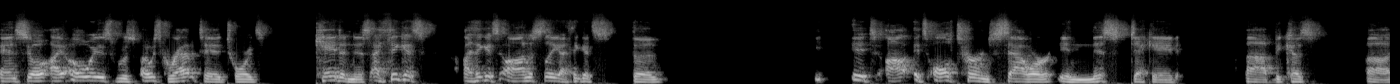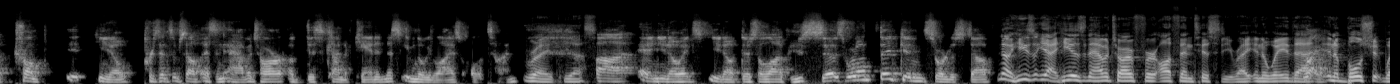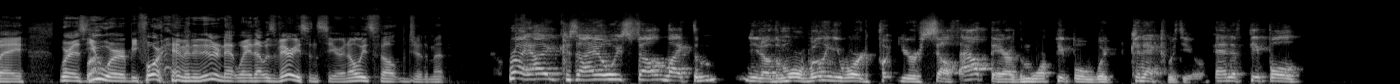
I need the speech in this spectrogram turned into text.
And so I always was, I always gravitated towards candidness. I think it's, I think it's honestly, I think it's the, it's uh, it's all turned sour in this decade uh, because uh, Trump it, you know, presents himself as an avatar of this kind of candidness, even though he lies all the time. Right. Yes. Uh, and you know, it's you know, there's a lot of he says what I'm thinking sort of stuff. No, he's yeah, he is an avatar for authenticity, right? In a way that Right. in a bullshit way, whereas you were before him in an internet way that was very sincere and always felt legitimate. Right. I because I always felt like the you know the more willing you were to put yourself out there, the more people would connect with you. And if people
